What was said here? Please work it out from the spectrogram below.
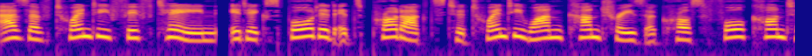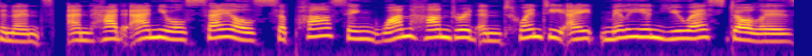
As of 2015, it exported its products to 21 countries across four continents, and had annual sales surpassing 128 million. US dollars.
